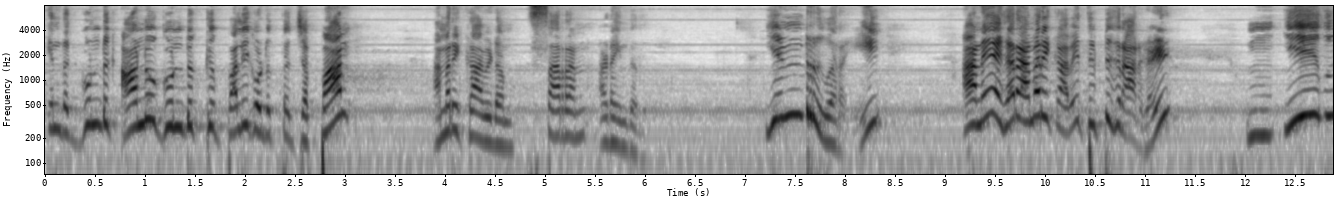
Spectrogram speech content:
இந்த குண்டு அணு குண்டுக்கு பலி கொடுத்த ஜப்பான் அமெரிக்காவிடம் சரண் அடைந்தது. இன்று வரை அநேகர் அமெரிக்காவை திட்டுகிறார்கள். ஈவு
